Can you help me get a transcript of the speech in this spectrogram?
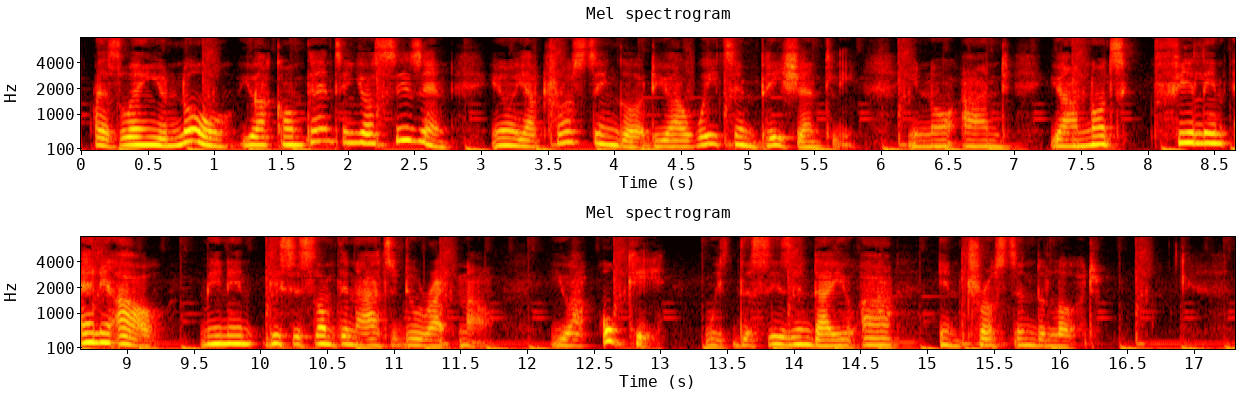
as when you know you are content in your season, you know, you are trusting God, you are waiting patiently, you know, and you are not feeling anyhow, meaning this is something I have to do right now. You are okay with the season that you are in trusting the Lord.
